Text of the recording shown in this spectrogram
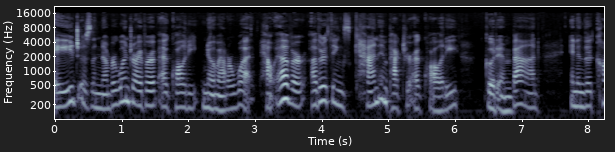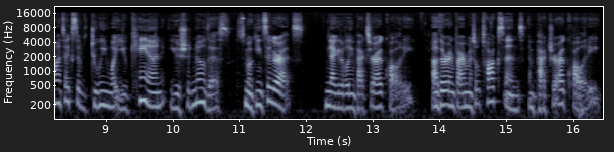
Age is the number one driver of egg quality no matter what. However, other things can impact your egg quality, good and bad. And in the context of doing what you can, you should know this. Smoking cigarettes negatively impacts your egg quality. Other environmental toxins impact your egg quality.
